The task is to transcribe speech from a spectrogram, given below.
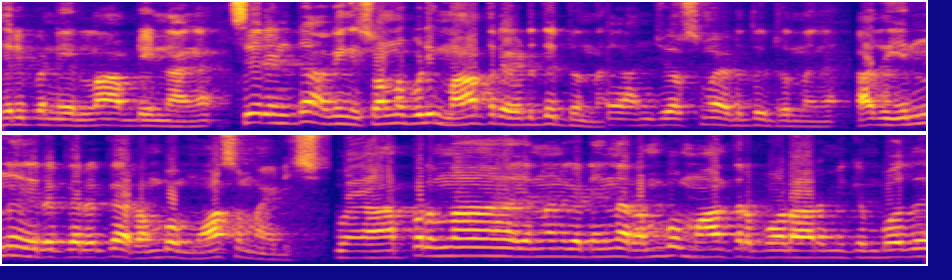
சரி பண்ணிடலாம் அப்படின்னாங்க. சரின்ட்டு அவங்க சொன்னபடி மாத்திரை எடுத்துட்டு இருந்தேன். அஞ்சு வருஷமா எடுத்துட்டு இருந்தாங்க. அது இன்னும் இருக்க இருக்க ரொம்ப மோசமாயிடுச்சு. அப்புறம் தான் என்னன்னு கேட்டிங்கன்னா ரொம்ப மாத்திரை போட ஆரம்பிக்கும் போது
